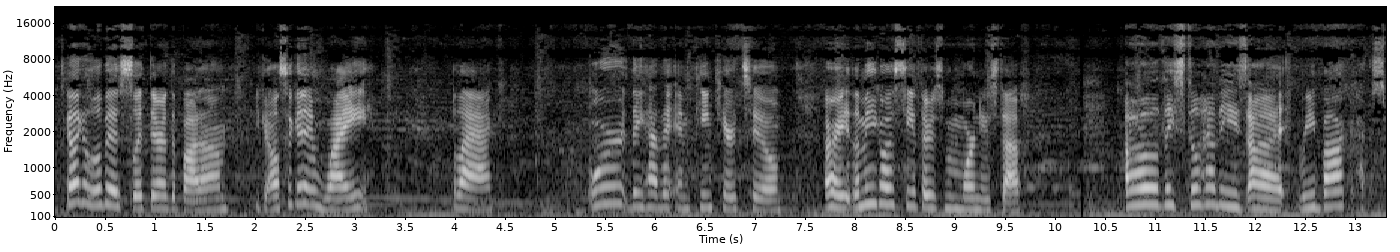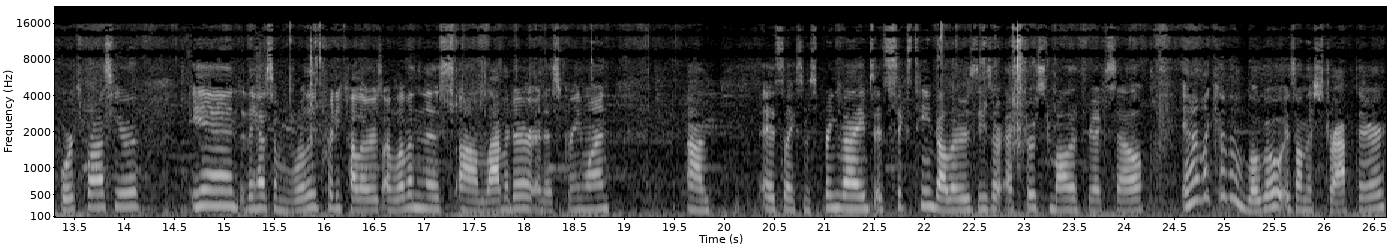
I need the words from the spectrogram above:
It's got like a little bit of slit there at the bottom. You can also get it in white black, or they have it in pink here too. All right, let me go see if there's more new stuff. Oh, they still have these uh, Reebok sports bras here. And they have some really pretty colors. I'm loving this um, lavender and this green one. Um, it's like some spring vibes. It's $16. These are extra small to 3XL. And I like how the logo is on the strap there.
